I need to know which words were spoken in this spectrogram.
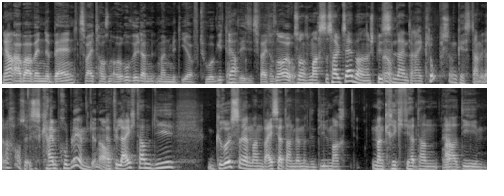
Ja. Aber wenn eine Band 2000 Euro will, damit man mit ihr auf Tour geht, dann Ja. will sie 2000 Euro. Sonst machst du es halt selber. Dann spielst du Ja. in deinen drei Clubs und gehst dann wieder nach Hause. Es ist kein Problem. Genau. Ja, vielleicht haben die größere, man weiß ja dann, wenn man den Deal macht, man kriegt ja dann. Äh, die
